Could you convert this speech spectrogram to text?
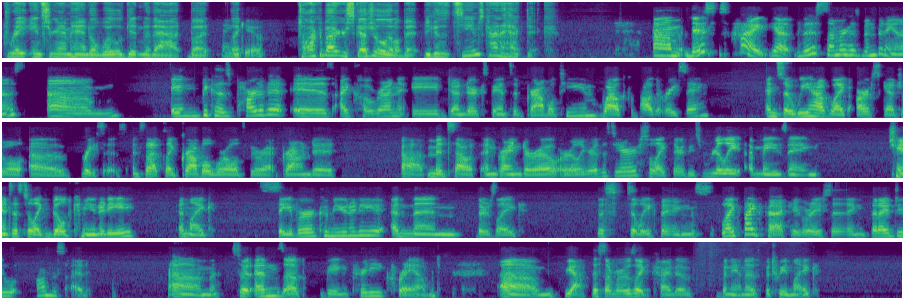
great instagram handle we'll get into that but Thank like you. talk about your schedule a little bit because it seems kind of hectic Um, this hi, yeah, this summer has been bananas. Um, and because part of it is I co-run a gender expansive gravel team, Wild Composite Racing. And so we have like our schedule of races. And so that's like gravel worlds. We were at grounded, uh, mid south and grinduro earlier this year. So like there are these really amazing chances to like build community and like savor community. And then there's like the silly things like bike packing racing that I do on the side. Um, so it ends up being pretty crammed. Um, yeah, the summer was like kind of bananas between like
